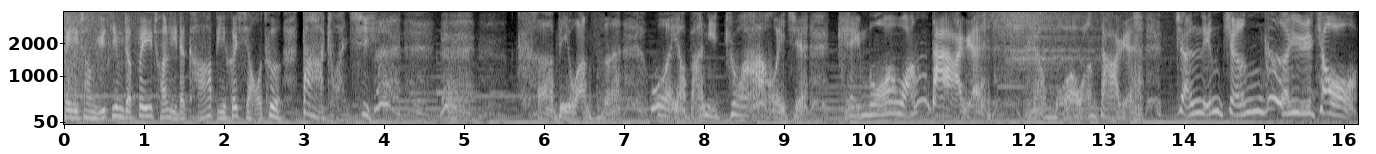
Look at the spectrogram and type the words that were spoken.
黑章鱼盯着飞船里的卡比和小特，大喘气。卡比王子，我要把你抓回去，给魔王大人，让魔王大人占领整个宇宙。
